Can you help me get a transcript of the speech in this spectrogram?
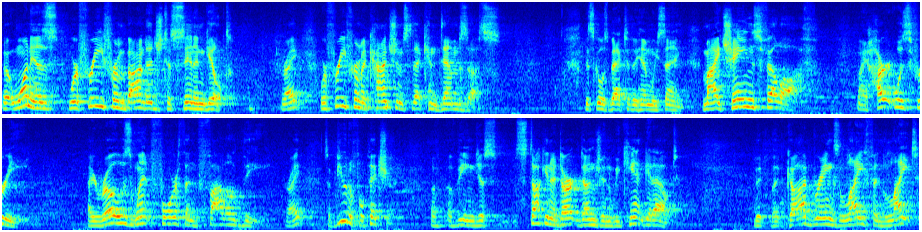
one is we're free from bondage to sin and guilt right? We're free from a conscience that condemns us. This goes back to the hymn we sang My chains fell off, my heart was free. I rose, went forth, and followed thee, right? It's a beautiful picture of, of being just stuck in a dark dungeon. We can't get out. But, but God brings life and light,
